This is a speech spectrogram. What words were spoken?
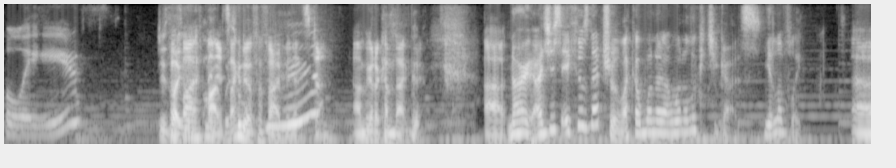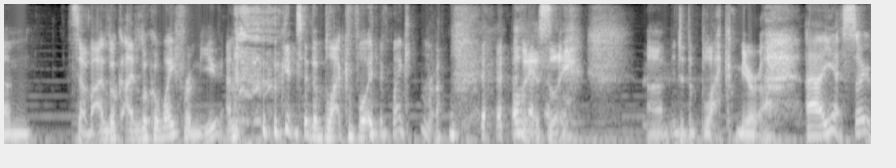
please? Just for like five minutes. I can do it for five minutes. Done. Um, I gotta come back though. Uh, no, I just it feels natural. Like I wanna I wanna look at you guys. You're lovely. Um, so but I look I look away from you and look into the black void of my camera. Obviously, um, into the black mirror. Uh, yeah. So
